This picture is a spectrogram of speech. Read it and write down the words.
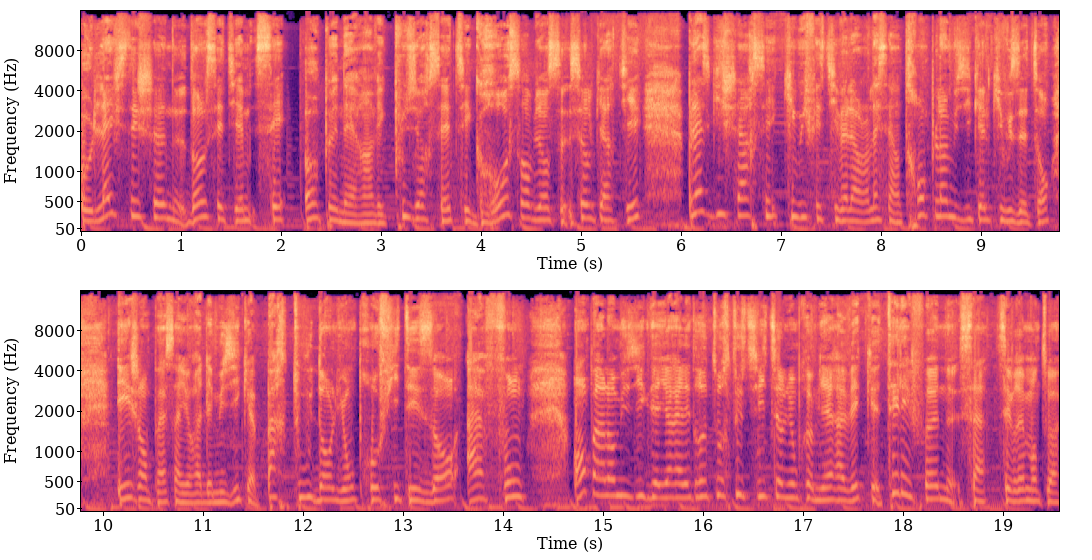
Au Live Station, dans le septième, c'est open air hein, avec plusieurs sets. C'est grosse ambiance sur le quartier. Place Guichard, c'est Kiwi Festival. Alors là, c'est un tremplin musical qui vous attend. Et j'en passe. hein, il y aura de la musique partout dans Lyon. Profitez-en à fond. En parlant musique, d'ailleurs, elle est de retour tout de suite sur Lyon Première avec Téléphone. Ça, c'est vraiment toi.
